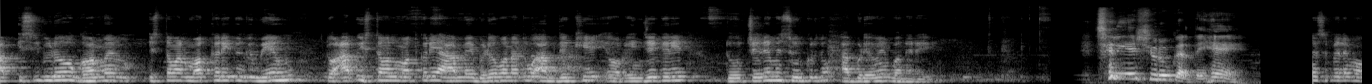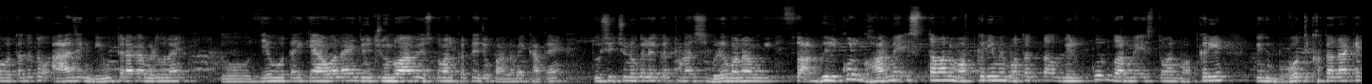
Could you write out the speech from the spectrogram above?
आप इसी वीडियो को घर में इस्तेमाल मत करिए क्योंकि मैं हूँ। तो आप इस्तेमाल मत करिए, आप मैं वीडियो बनाता हूँ, आप देखिए और इन्जॉय करिए। तो चलिए मैं शुरू करता हूँ। आप वीडियो में बने रहिए। चलिए शुरू करते हैं। से पहले मैं बताता तो आज एक न्यू तरह का वीडियो लाए। तो ये होता है, क्या होना है, जो चूनो हम इस्तेमाल करते हैं, जो पाना में खाते हैं तो उसी चूनों को लेकर थोड़ा सा वीडियो बनाऊँगी। तो आप बिल्कुल घर में इस्तेमाल मत करिए, मैं बताता हूँ, बिल्कुल घर में इस्तेमाल मत करिए, क्योंकि बहुत ही खतरनाक है।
